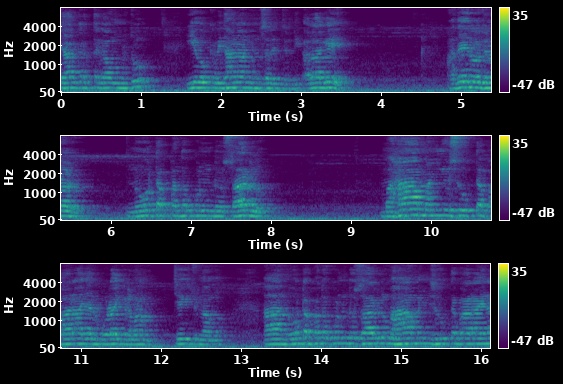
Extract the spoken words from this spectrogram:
జాగ్రత్తగా ఉంటూ ఈ ఒక్క విధానాన్ని అనుసరించండి. అలాగే అదే రోజునాడు నూట పదకొండు సార్లు మహామన్యు సూక్త పారాయణ కూడా ఇక్కడ మనం చేయుచున్నాము. ఆ నూట పదకొండు సార్లు మహామన్యు సూక్త పారాయణ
